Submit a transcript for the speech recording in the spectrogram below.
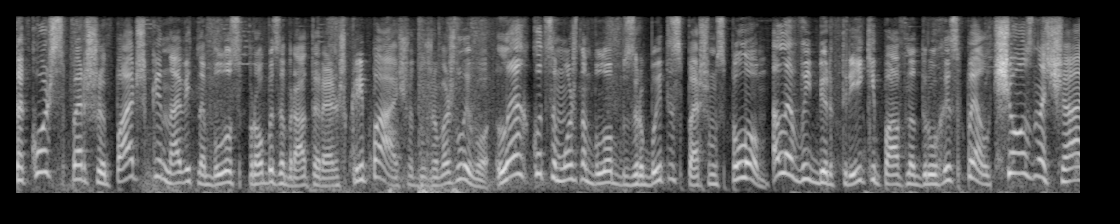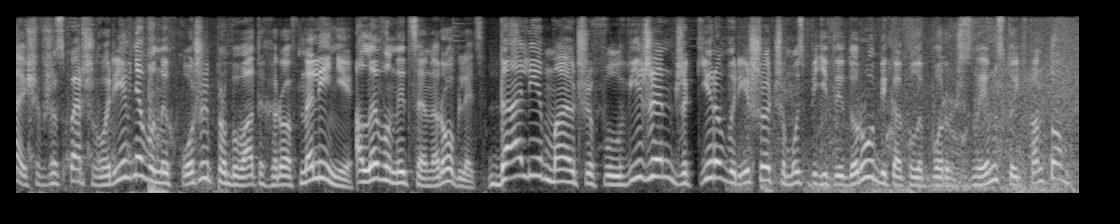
Також з першої пачки навіть не було спроби забрати ренж кріпа, що дуже важливо. Легко це можна було б зробити з першим спелом, але вибір трійки пав на другий спел, що означає, що вже з першого рівня вони хочуть пробивати героїв на лінії, але вони це не роблять. Далі, маючи фул віжен, Джакіро вирішує чомусь підійти до Рубіка, коли поруч з ним стоїть фантомка,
